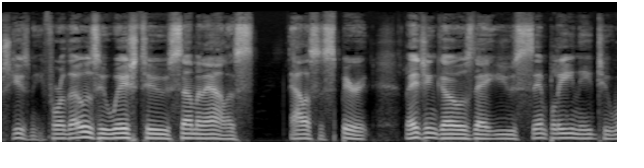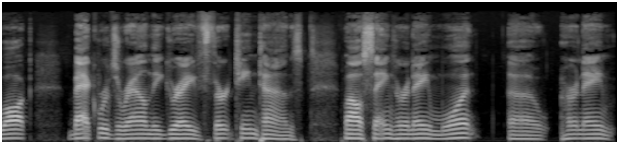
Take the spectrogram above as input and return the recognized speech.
Excuse me. For those who wish to summon Alice, Alice's spirit, legend goes that you simply need to walk backwards around the grave 13 times while saying her name one uh, her name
